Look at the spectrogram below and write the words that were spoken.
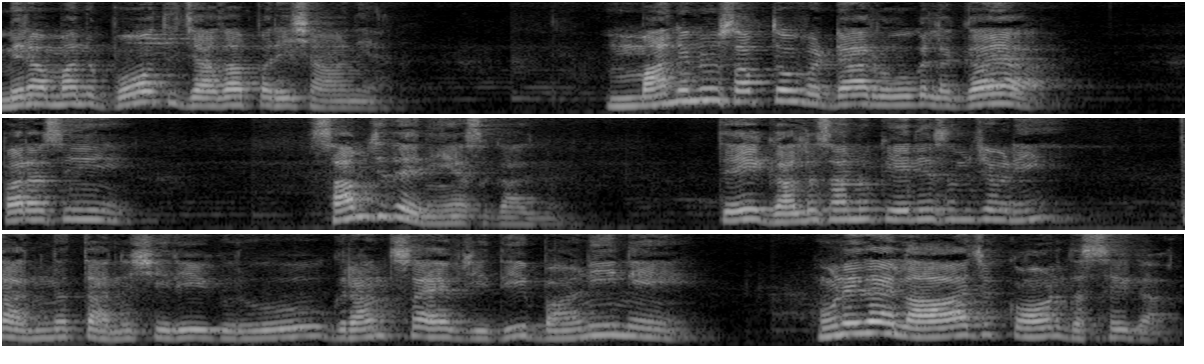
ਮੇਰਾ ਮਨ ਬਹੁਤ ਜ਼ਿਆਦਾ ਪਰੇਸ਼ਾਨ ਆ। ਮਨ ਨੂੰ ਸਭ ਤੋਂ ਵੱਡਾ ਰੋਗ ਲੱਗਾ ਆ, ਪਰ ਅਸੀਂ ਸਮਝਦੇ ਨਹੀਂ ਇਸ ਗੱਲ ਨੂੰ। ਤੇ ਇਹ ਗੱਲ ਸਾਨੂੰ ਕਿਹਨੇ ਸਮਝਾਉਣੀ? ਧੰਨ ਧੰਨ ਸ੍ਰੀ ਗੁਰੂ ਗ੍ਰੰਥ ਸਾਹਿਬ ਜੀ ਦੀ ਬਾਣੀ ਨੇ। ਹੁਣ ਇਹਦਾ ਇਲਾਜ ਕੌਣ ਦੱਸੇਗਾ?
